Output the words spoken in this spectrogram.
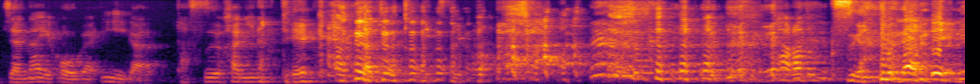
じゃない方がいいが多数派になって勝った時ですよ。パラドックスが生まれる。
